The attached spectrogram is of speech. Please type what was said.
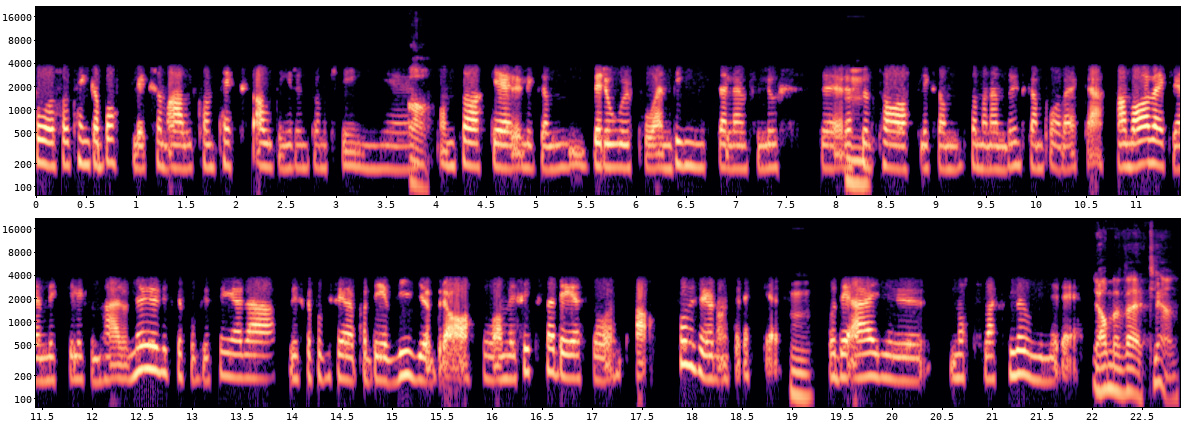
få oss att tänka bort liksom all kontext, allting runt omkring. Eh, Ja. Om saker liksom beror på en vinst eller en förlust, eh, Mm. resultat liksom, som man ändå inte kan påverka. Han var verkligen mycket liksom här och nu, vi ska fokusera, vi ska fokusera på det vi gör bra. Och om vi fixar det så ja, får vi se hur långt det räcker. Mm. Och det är ju något slags lugn i det. Ja, men verkligen.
